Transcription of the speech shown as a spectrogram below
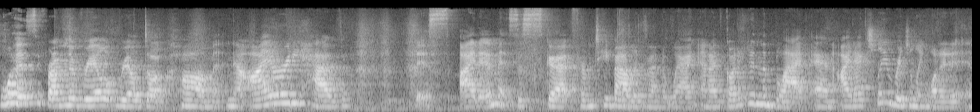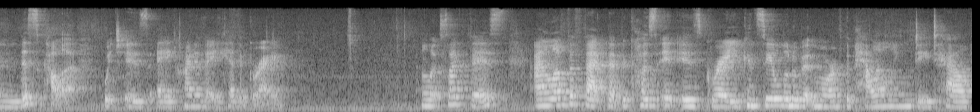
was from therealreal.com. Now I already have this item. It's a skirt from T. by Alexander Wang and I've got it in the black and I'd actually originally wanted it in this color, which is a kind of a heather gray. It looks like this. And I love the fact that because it is grey, you can see a little bit more of the paneling detail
